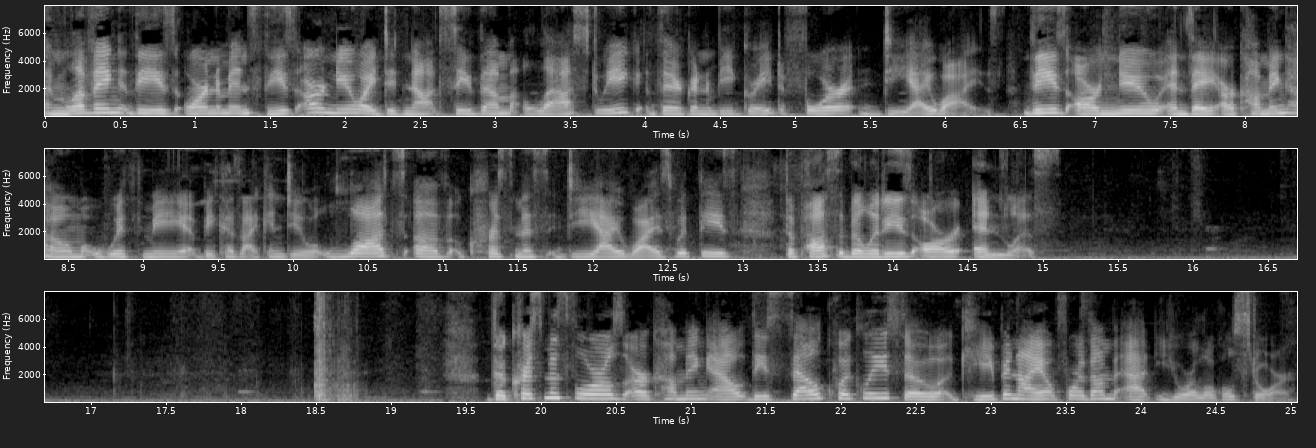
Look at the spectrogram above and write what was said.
I'm loving these ornaments. These are new. I did not see them last week. They're going to be great for DIYs. These are new and they are coming home with me because I can do lots of Christmas DIYs with these. The possibilities are endless. The Christmas florals are coming out. These sell quickly, so keep an eye out for them at your local store.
